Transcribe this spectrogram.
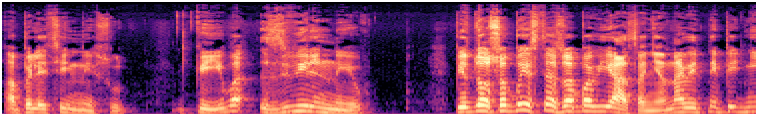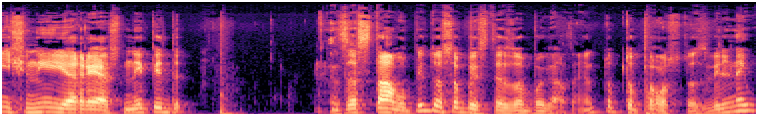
апеляційний суд Києва, звільнив під особисте зобов'язання, навіть не під нічний арешт, не під заставу під особисте зобов'язання, тобто просто звільнив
